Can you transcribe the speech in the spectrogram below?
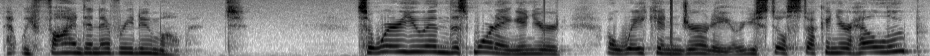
that we find in every new moment. So, where are you in this morning in your awakened journey? Are you still stuck in your hell loop?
